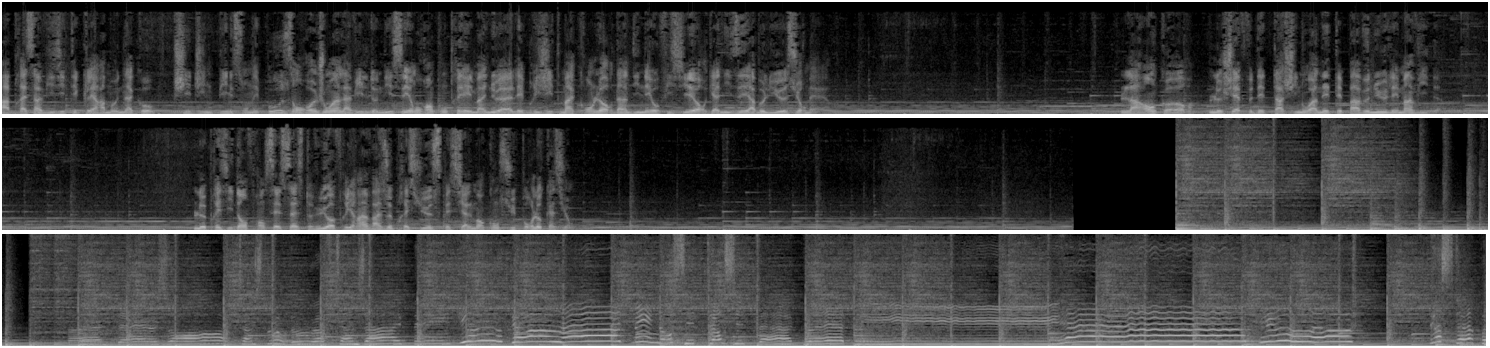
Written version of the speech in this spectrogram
Après sa visite éclair à Monaco, Xi Jinping et son épouse ont rejoint la ville de Nice et ont rencontré Emmanuel et Brigitte Macron lors d'un dîner officier organisé à Beaulieu-sur-Mer. Là encore, le chef d'État chinois n'était pas venu les mains vides. Le président français s'est vu offrir un vase précieux spécialement conçu pour l'occasion. Just step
